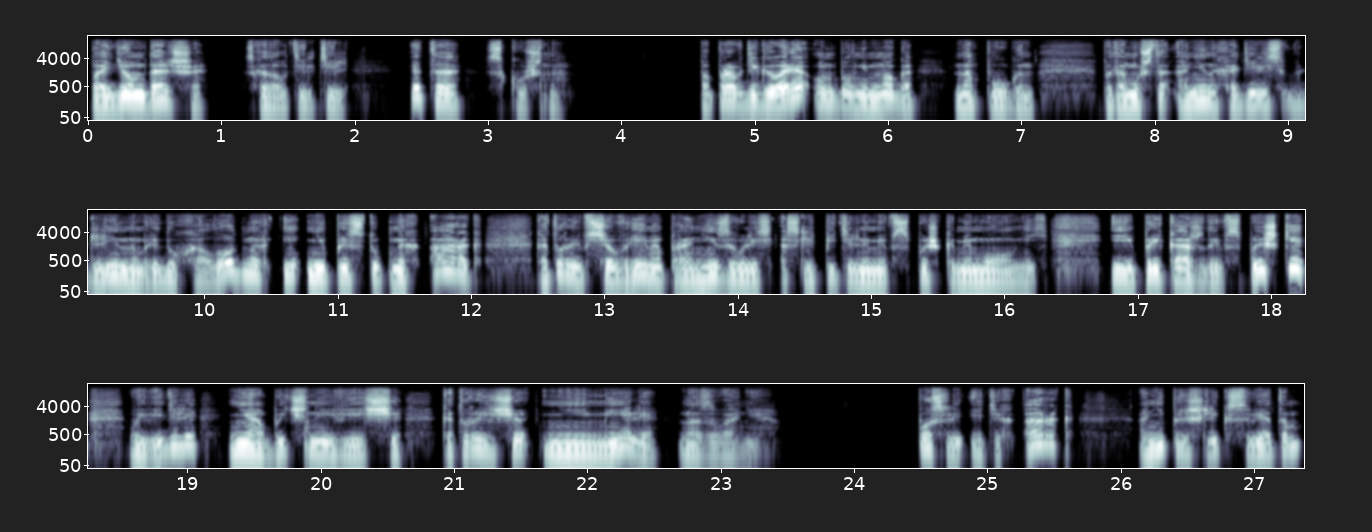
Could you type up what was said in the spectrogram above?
«Пойдем дальше», — сказал Тильтиль. -Тиль. «Это скучно». По правде говоря, он был немного напуган, потому что они находились в длинном ряду холодных и неприступных арок, которые все время пронизывались ослепительными вспышками молний, и при каждой вспышке вы видели необычные вещи, которые еще не имели названия. После этих арок они пришли к светам,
